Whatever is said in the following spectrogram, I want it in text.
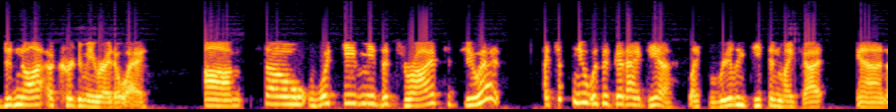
Did not occur to me right away. Um, so, what gave me the drive to do it? I just knew it was a good idea, like really deep in my gut. And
